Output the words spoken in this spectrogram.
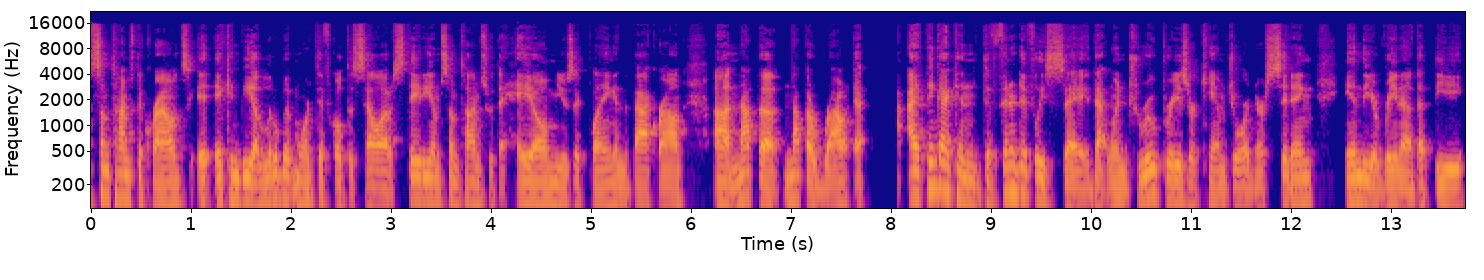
sometimes the crowds, it, it, can be a little bit more difficult to sell out a stadium. Sometimes with the Heyo music playing in the background, uh, not the not the route. I think I can definitively say that when Drew Brees or Cam Jordan are sitting in the arena, that the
